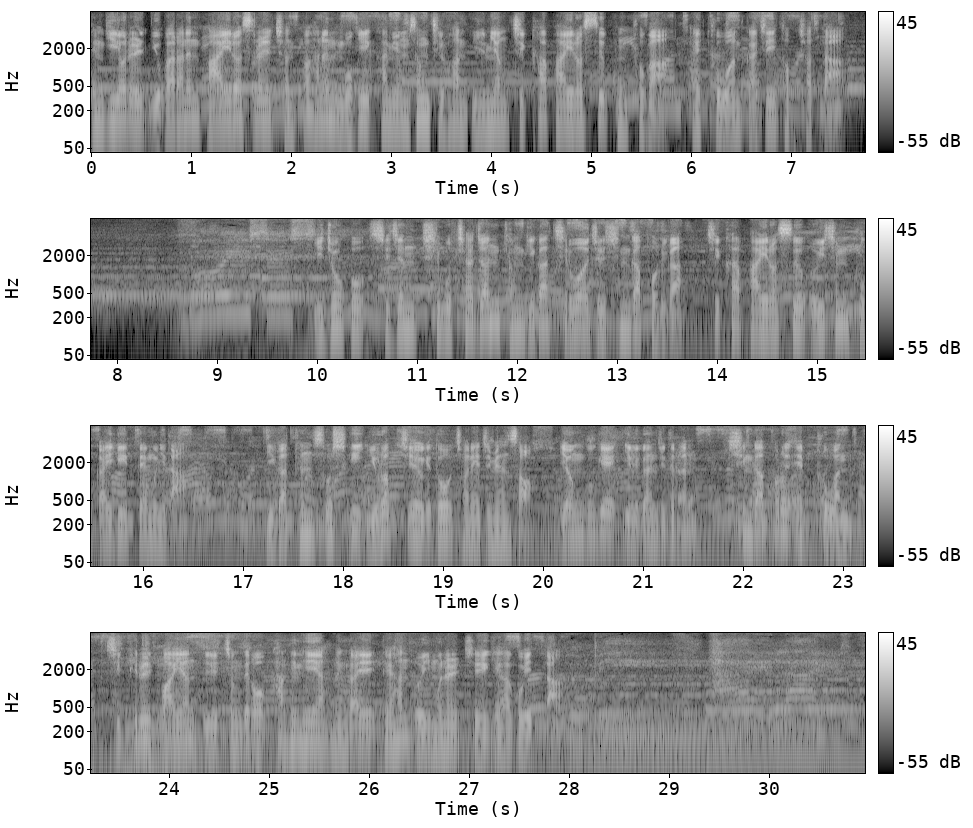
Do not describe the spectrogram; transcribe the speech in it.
등기혈을 유발하는 바이러스를 전파하는 모기 감염성 질환 일명 지카 바이러스 공포가 F1까지 덮쳤다. 2조 후 시즌 15차전 경기가 치루어질 싱가포르가 지카 바이러스 의심 국가이기 때문이다. 이 같은 소식이 유럽 지역에도 전해지면서 영국의 일간지들은 싱가포르 F1 GP를 과연 일정대로 강행해야 하는가에 대한 의문을 제기하고 있다.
